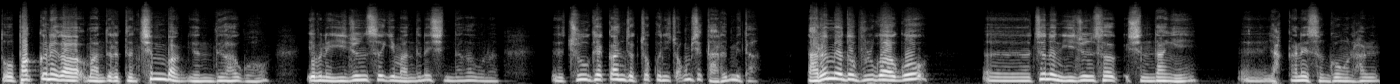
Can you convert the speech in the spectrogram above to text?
또 박근혜가 만들었던 친박 연대하고 이번에 이준석이 만드는 신당하고는 주 객관적 조건이 조금씩 다릅니다. 다름에도 불구하고 어, 저는 이준석 신당이 에, 약간의 성공을 할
